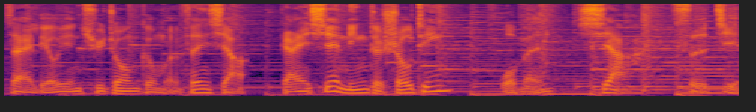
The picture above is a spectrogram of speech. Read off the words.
在留言区中跟我们分享。感谢您的收听，我们下次见。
